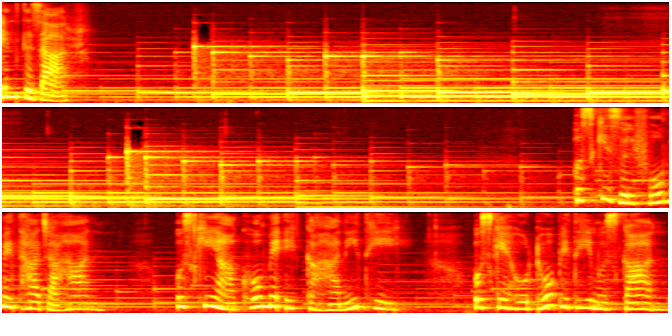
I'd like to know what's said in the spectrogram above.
इंतज़ार। उसकी जुल्फों में था जहान। उसकी आँखों में एक कहानी थी। उसके होठों पे थी मुस्कान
